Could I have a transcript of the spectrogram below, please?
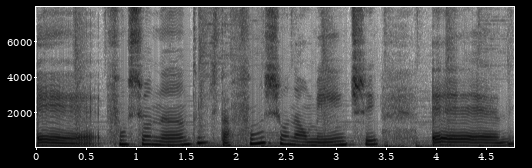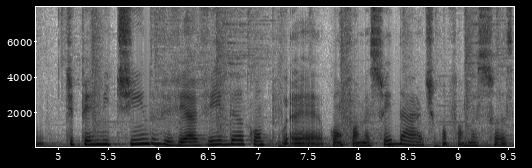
é, funcionando, está funcionalmente é, te permitindo viver a vida com, é, conforme a sua idade, conforme as suas,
